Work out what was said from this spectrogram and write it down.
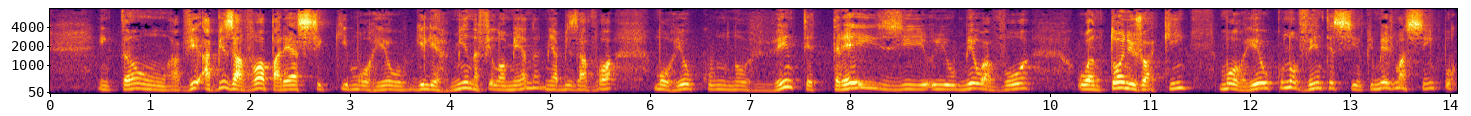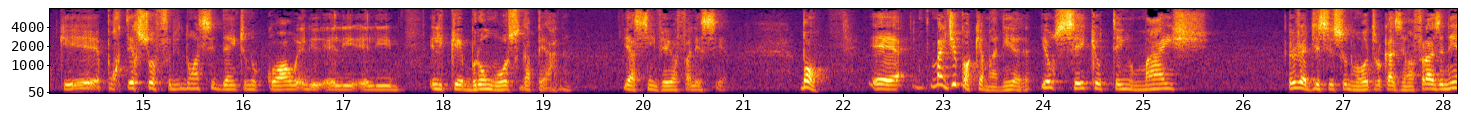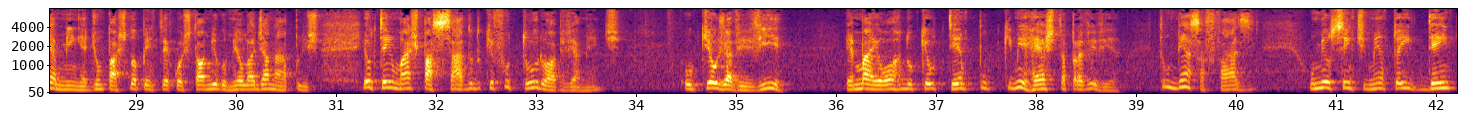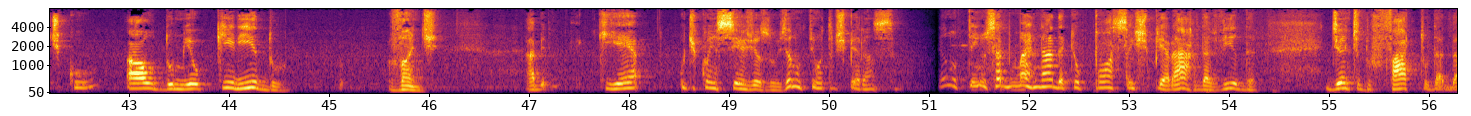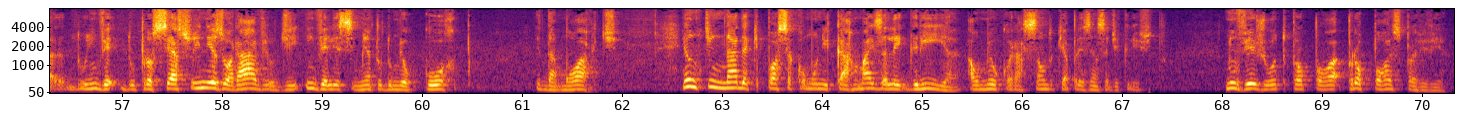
Então, a, bisavó parece que morreu, Guilhermina Filomena, minha bisavó, morreu com 93 e, e o meu avô o Antônio Joaquim morreu com 95, e mesmo assim porque por ter sofrido um acidente no qual ele, ele, ele, ele quebrou um osso da perna. E assim veio a falecer. Bom, é, mas de qualquer maneira, eu sei que eu tenho mais. Eu já disse isso numa outra ocasião, a frase nem é minha, é de um pastor pentecostal amigo meu lá de Anápolis. Eu tenho mais passado do que futuro, obviamente. O que eu já vivi é maior do que o tempo que me resta para viver. Então, nessa fase, o meu sentimento é idêntico ao do meu querido Vande, que é o de conhecer Jesus. Eu não tenho outra esperança. Eu não tenho, sabe, mais nada que eu possa esperar da vida diante do fato da, da, do, do processo inexorável de envelhecimento do meu corpo e da morte. Eu não tenho nada que possa comunicar mais alegria ao meu coração do que a presença de Cristo. Não vejo outro propósito para viver.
